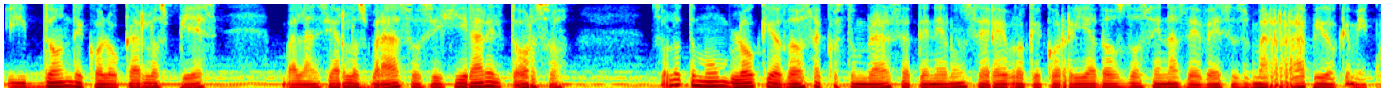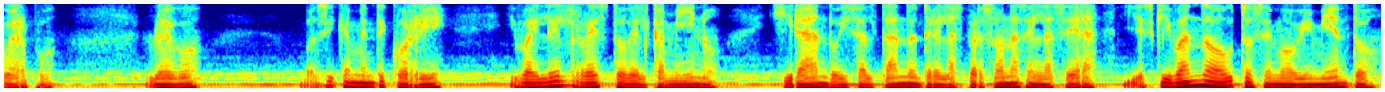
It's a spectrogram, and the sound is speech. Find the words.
y dónde colocar los pies, balancear los brazos y girar el torso. Solo tomó un bloque o dos acostumbrarse a tener un cerebro que corría dos docenas de veces más rápido que mi cuerpo. Luego, básicamente corrí y bailé el resto del camino, girando y saltando entre las personas en la acera y esquivando autos en movimiento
